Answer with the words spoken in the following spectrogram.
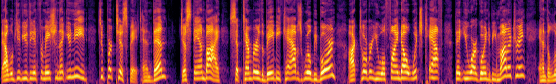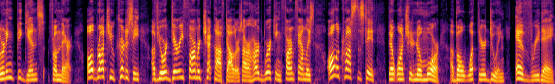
That will give you the information that you need to participate. And then just stand by. September, the baby calves will be born. October, you will find out which calf that you are going to be monitoring, and the learning begins from there. All brought to you courtesy of your dairy farmer checkoff dollars, our hardworking farm families all across the state that want you to know more about what they're doing every day.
